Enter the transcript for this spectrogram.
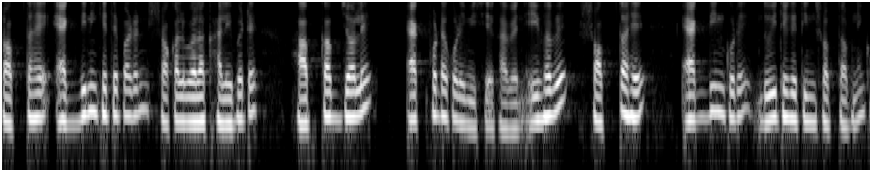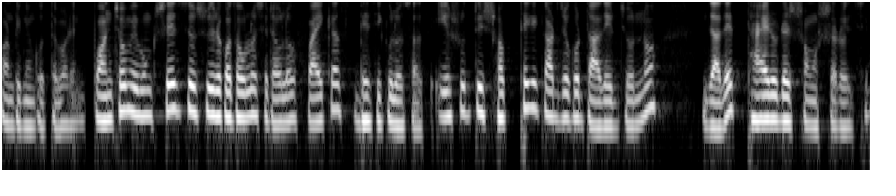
সপ্তাহে একদিনই খেতে পারেন, সকালবেলা খালি পেটে হাফ কাপ জলে এক ফোঁটা করে মিশিয়ে খাবেন। এইভাবে সপ্তাহে একদিন করে দুই থেকে তিন সপ্তাহ আপনি কন্টিনিউ করতে পারেন। পঞ্চম এবং শেষ যে ওষুধের কথা হলো, সেটা হলো ফাইকাস ভেসিকুলোসাস এই ওষুধটি সব থেকে কার্যকর তাদের জন্য যাদের থাইরয়েডের সমস্যা রয়েছে।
